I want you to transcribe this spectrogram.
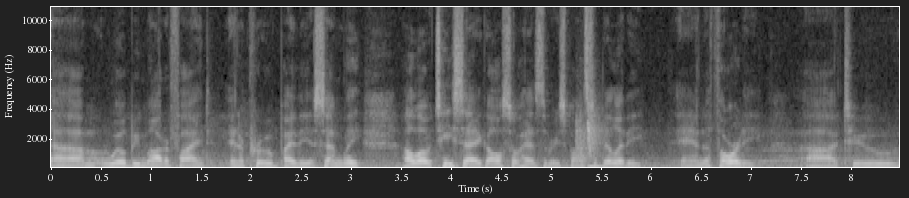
um, will be modified and approved by the Assembly, although TSAG also has the responsibility and authority uh, to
